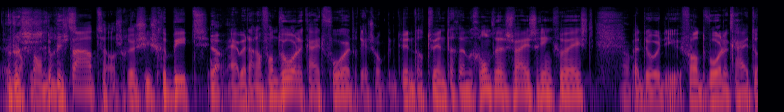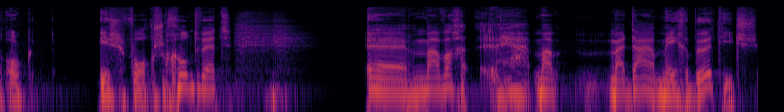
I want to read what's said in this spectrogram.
zelfstandige gebied. staat, als Russisch gebied. Ja. We hebben daar een verantwoordelijkheid voor. Er is ook in 2020 een grondwetswijziging geweest, waardoor die verantwoordelijkheid er ook is volgens de grondwet. Maar, wacht, ja, maar, maar daarmee gebeurt iets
